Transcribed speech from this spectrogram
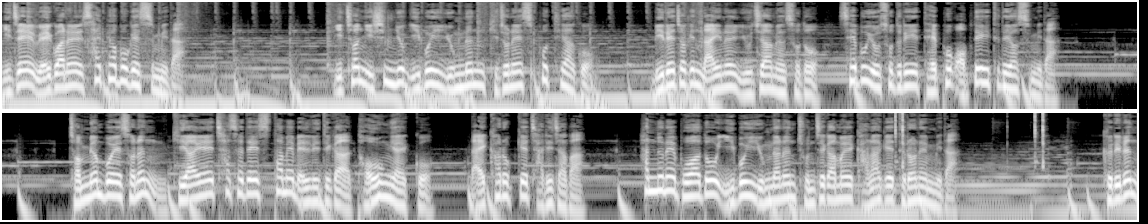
이제 외관을 살펴보겠습니다. 2026 EV6는 기존의 스포티하고 미래적인 라인을 유지하면서도 세부 요소들이 대폭 업데이트되었습니다. 전면부에서는 기아의 차세대 스타맵 LED가 더욱 얇고 날카롭게 자리 잡아 한눈에 보아도 EV6라는 존재감을 강하게 드러냅니다. 그릴은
